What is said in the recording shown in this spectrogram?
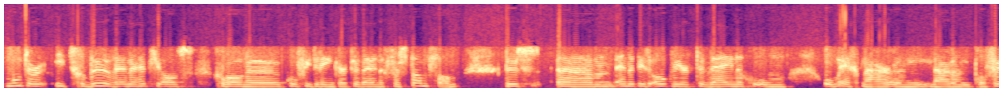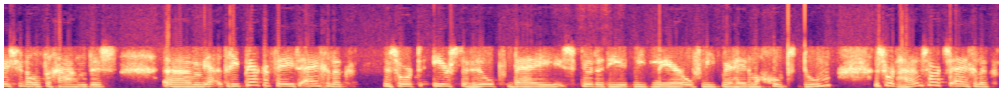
moet er iets gebeuren. En daar heb je als gewone koffiedrinker te weinig verstand van. Dus, um, en het is ook weer te weinig om, om echt naar een, naar een professional te gaan. Dus um, ja, het repaircafé is eigenlijk een soort eerste hulp bij spullen die het niet meer of niet meer helemaal goed doen. Een soort huisarts eigenlijk.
